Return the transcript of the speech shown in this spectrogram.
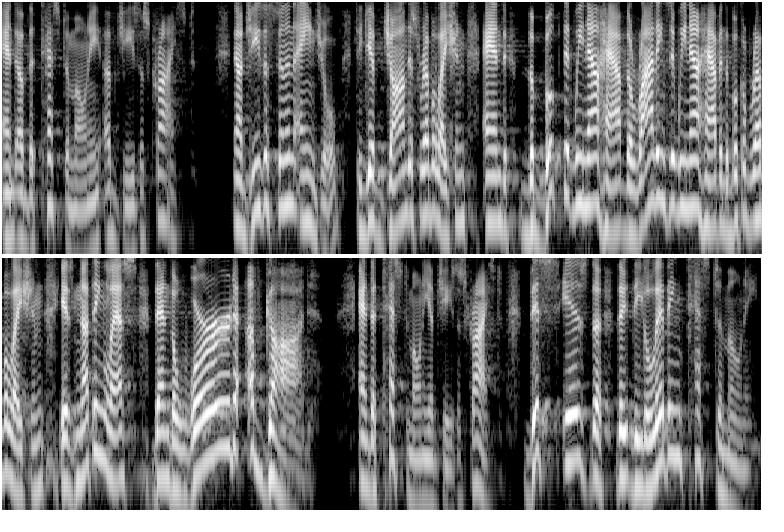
and of the testimony of Jesus Christ. Now, Jesus sent an angel to give John this revelation, and the book that we now have, the writings that we now have in the book of Revelation, is nothing less than the Word of God and the testimony of Jesus Christ. This is the, the, the living testimony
